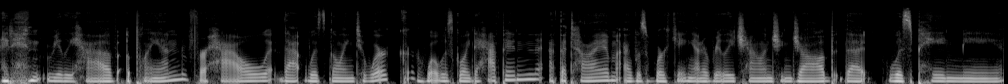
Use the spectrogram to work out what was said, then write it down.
I didn't really have a plan for how that was going to work or what was going to happen. At the time, I was working at a really challenging job that was paying me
